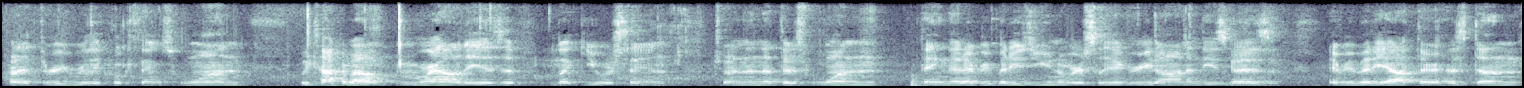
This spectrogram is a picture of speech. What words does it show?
probably three really quick things. One, we talk about morality as if, like you were saying, Jordan, that there's one thing that everybody's universally agreed on, and these guys, everybody out there has done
